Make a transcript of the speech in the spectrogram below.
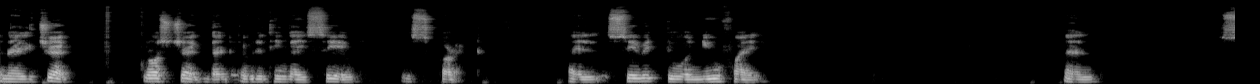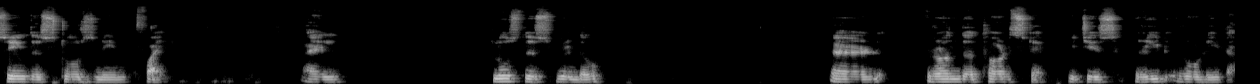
and I'll check cross check that everything I saved is correct I'll save it to a new file and save the store's name file. I'll close this window and run the third step which is read raw data.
